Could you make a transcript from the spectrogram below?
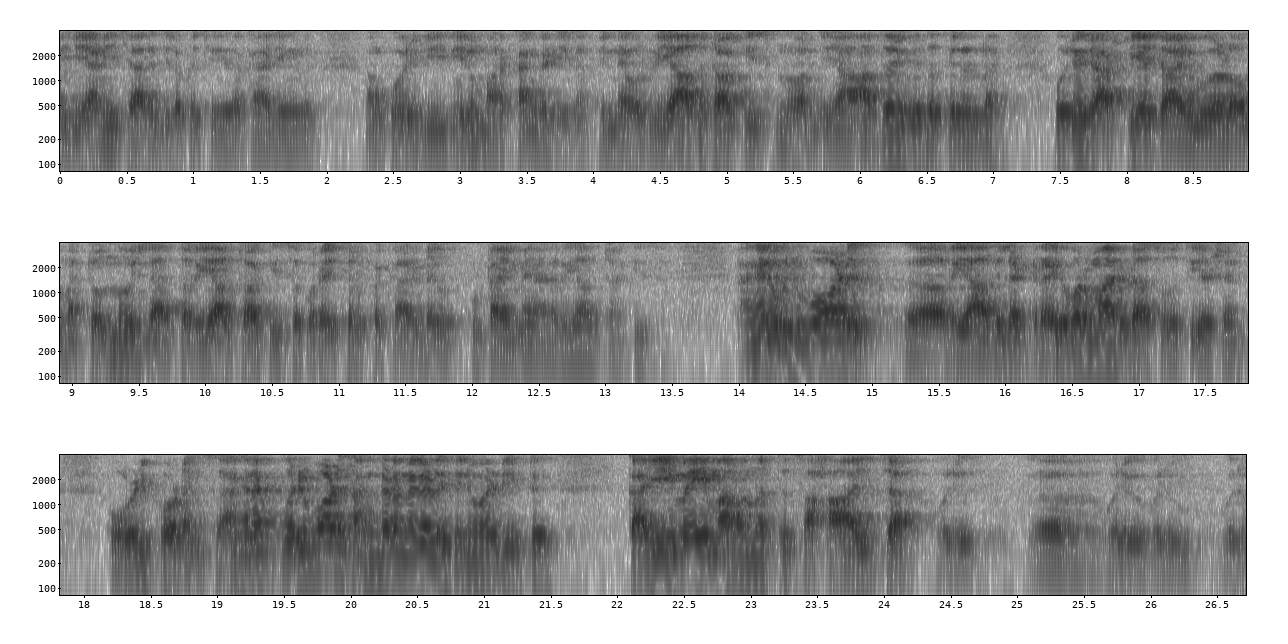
ബിരിയാണി ചാലഞ്ചിലൊക്കെ ചെയ്ത കാര്യങ്ങൾ നമുക്ക് ഒരു രീതിയിലും മറക്കാൻ കഴിയില്ല. പിന്നെ ഒരു റിയാദ് ടോക്കീസ് എന്ന് പറഞ്ഞ് യാതൊരു വിധത്തിലുള്ള ഒരു രാഷ്ട്രീയ ചായ്വുകളോ മറ്റൊന്നും ഇല്ലാത്ത റിയാദ് ടോക്കീസ് കുറേ ചെറുപ്പക്കാരുടെ കൂട്ടായ്മയാണ് റിയാദ് ടോക്കീസ്. അങ്ങനെ ഒരുപാട് റിയാദിലെ ഡ്രൈവർമാരുടെ അസോസിയേഷൻ കോഴിക്കോടൻസ് അങ്ങനെ ഒരുപാട് സംഘടനകൾ ഇതിനു വേണ്ടിയിട്ട് കൈമൈ മറന്നിട്ട് സഹായിച്ച ഒരു ഒരു ഒരു ഒരു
